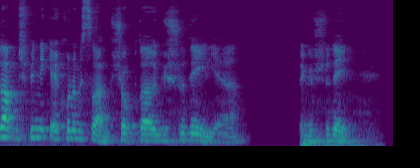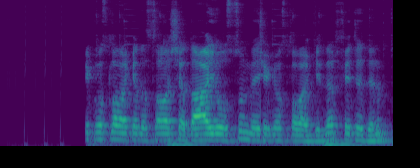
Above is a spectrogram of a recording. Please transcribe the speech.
160 binlik ekonomisi varmış. Çok da güçlü değil ya. Güçlü değil. Çekoslovakya'da savaşa dahil olsun ve Çekoslovakya'da fethedelim.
